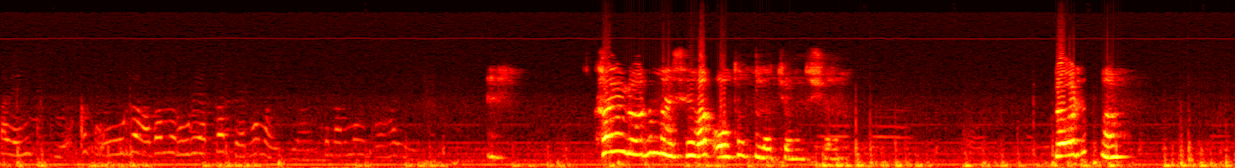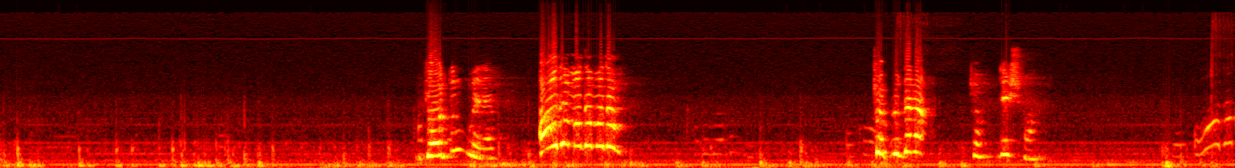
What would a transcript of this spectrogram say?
Tutuyor. Kanka orada adamlar oraya atlarsa yapamayız ya. Sen anlamadın daha iyi. Kanka gördün ben seni bak olta fırlatıyorum dışarı. Gördün mü? Gördün mü beni? Adam adam adam. Köprüden Köprüde şu an. O adam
